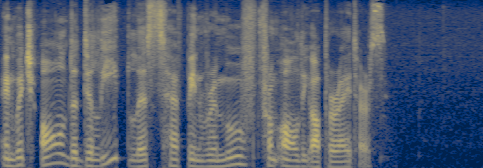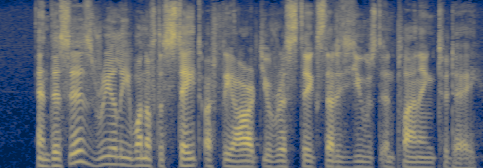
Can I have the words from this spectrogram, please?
in which all the delete lists have been removed from all the operators. And this is really one of the state-of-the-art heuristics that is used in planning today.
